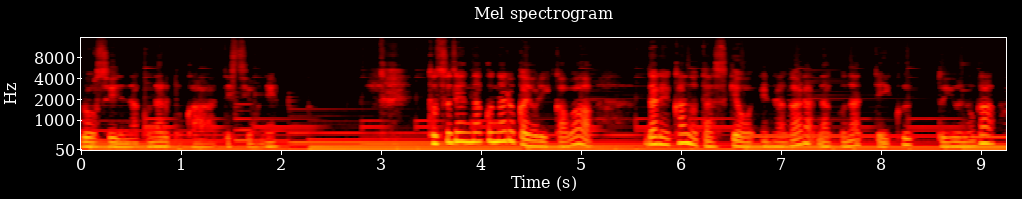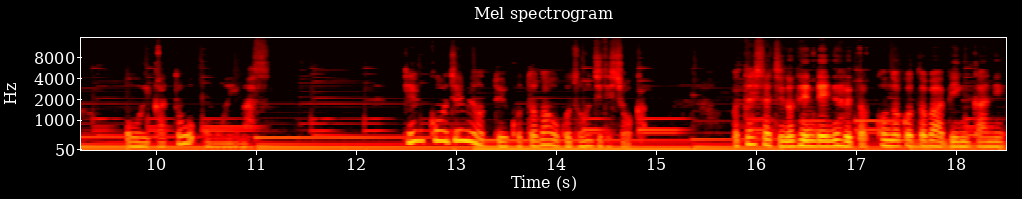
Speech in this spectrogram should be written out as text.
老衰で亡くなるとかですよね。突然亡くなるかよりかは誰かの助けを得ながら亡くなっていくというのが多いかと思います。健康寿命という言葉をご存知でしょうか？私たちの年齢になるとこの言葉は敏感に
